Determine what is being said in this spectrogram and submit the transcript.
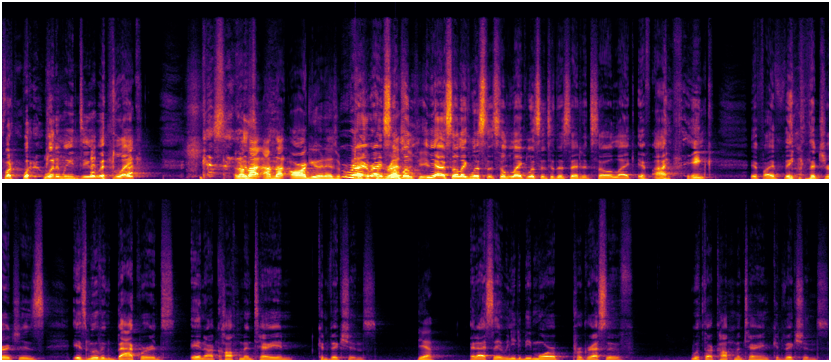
what what what do we do with like? and I'm not I'm not arguing as a, as right a right so progressive but, yeah so like listen so like listen to this sentence so like if i think if i think the church is is moving backwards in our complementarian convictions yeah. and i say we need to be more progressive with our complementarian convictions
